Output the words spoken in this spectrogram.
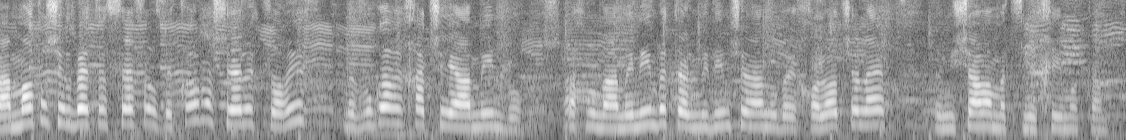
המוטו של בית הספר זה כל מה שילד צריך, מבוגר אחד שיאמין בו. אנחנו מאמינים בתלמידים שלנו, ביכולות שלהם, ומשם מצמיחים אותם.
